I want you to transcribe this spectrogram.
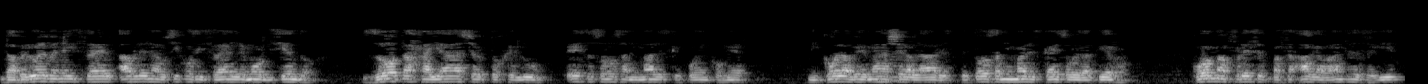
Daberu el Bene Israel, hablen a los hijos de Israel, Lemor, diciendo, Zot Ahaya Asher estos son los animales que pueden comer Nicola Bemasher Alares, de todos los animales que hay sobre la tierra. Colma Freset pasa Ágaba, antes de seguir,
